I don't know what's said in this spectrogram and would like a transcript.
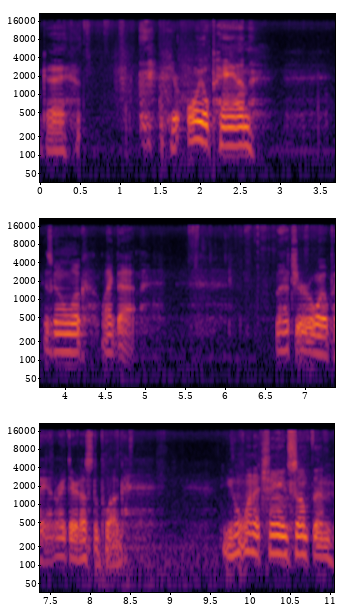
Okay, your oil pan is going to look like that. That's your oil pan right there. That's the plug you don't want to change something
